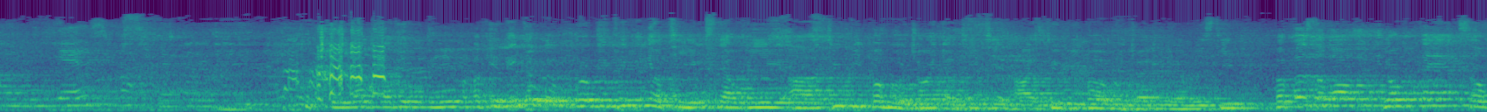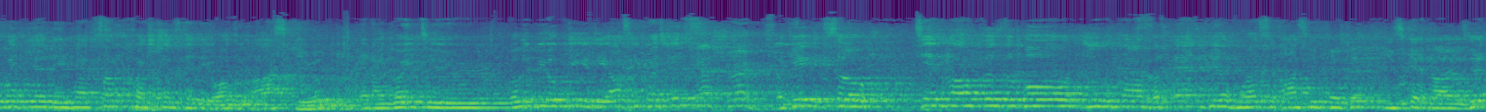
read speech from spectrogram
Um, yes, much better. So you want nothing with him? Okay, later we'll, we'll be picking your teams. There'll be uh, two people who will join your team, Jian Hao, and two people who will be joining Naomi's team. But first of all, your fans over here, they have some questions that they want to ask you. And I'm going to, will it be okay if they ask you questions? Yeah, sure. Okay, so Jian Hao, first of all, you have a fan here who wants to ask you a question. You scared now, is it?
